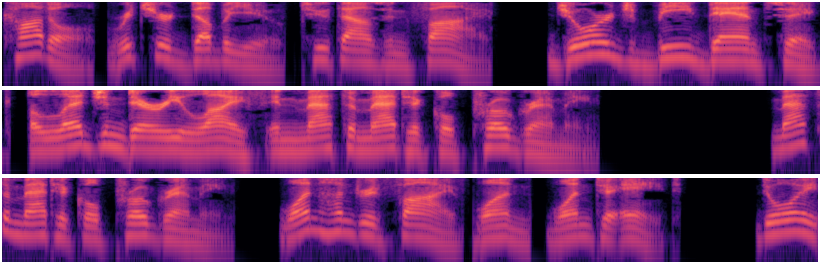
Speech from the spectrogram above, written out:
Cottle, Richard W. 2005. George B. Dantzig, A Legendary Life in Mathematical Programming. Mathematical Programming. 105 1, 1–8. doi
